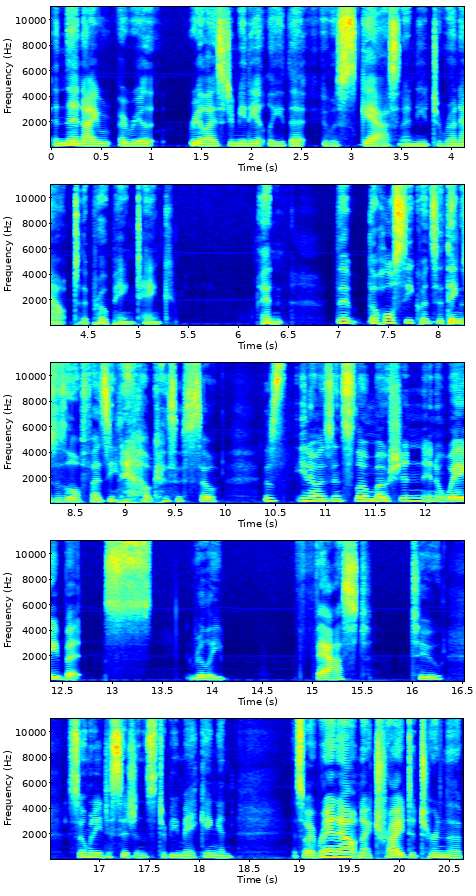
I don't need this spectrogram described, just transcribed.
And then I, I re- realized immediately that it was gas and I needed to run out to the propane tank. And the the whole sequence of things is a little fuzzy now because it's so it was you know it was in slow motion in a way, but really fast too. So many decisions to be making, and, and so I ran out and I tried to turn the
